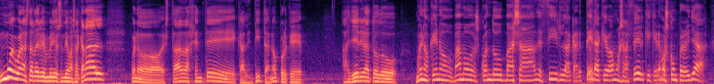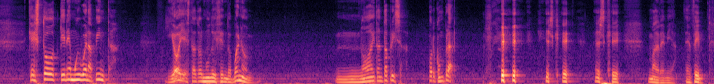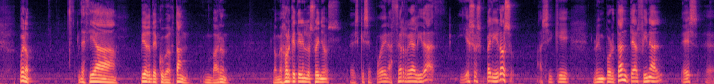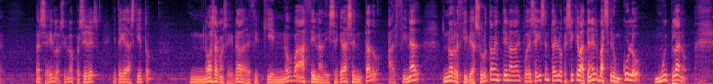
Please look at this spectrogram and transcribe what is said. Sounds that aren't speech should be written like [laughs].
Muy buenas tardes, bienvenidos un día más al canal. Bueno, está la gente calentita, ¿no? Porque ayer era todo... Bueno, ¿qué no? Vamos, ¿cuándo vas a decir la cartera que vamos a hacer, que queremos comprar ya? Que esto tiene muy buena pinta. Y hoy está todo el mundo diciendo, bueno, no hay tanta prisa por comprar. [laughs] es que, es que, madre mía. En fin. Bueno, Decía Pierre de Coubertin, un varón, lo mejor que tienen los sueños es que se pueden hacer realidad, y eso es peligroso. Así que lo importante al final es eh, perseguirlos. Si no los persigues y te quedas quieto, no vas a conseguir nada. Es decir, quien no va a hacer nada y se queda sentado, al final no recibe absolutamente nada y puede seguir sentado y lo que sí que va a tener va a ser un culo muy plano.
